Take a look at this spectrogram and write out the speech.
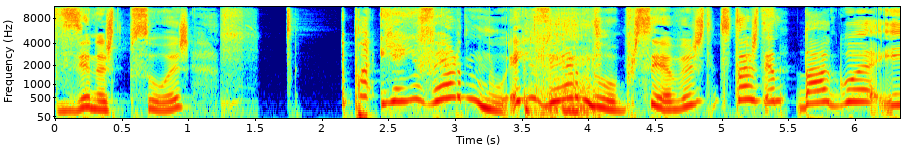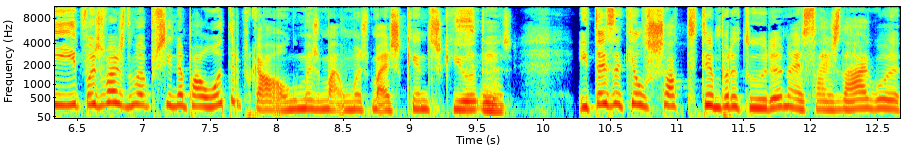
dezenas de pessoas. Epá, e é inverno, é inverno, percebes? Tu estás dentro de água e depois vais de uma piscina para a outra, porque há algumas ma- umas mais quentes que outras, e tens aquele choque de temperatura, não é? Sais da água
